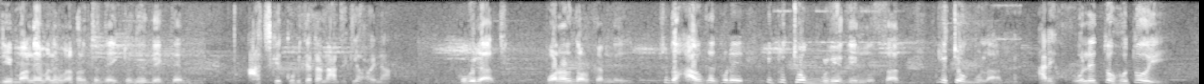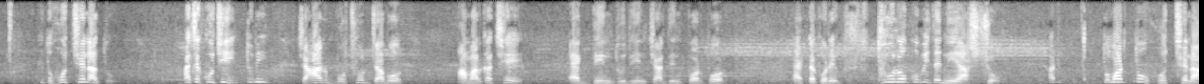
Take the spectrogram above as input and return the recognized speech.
যে মানে মানে মনে হচ্ছে যে একটু যদি দেখতেন। আজকে কবিতাটা না দেখলে হয় না। কবিরাজ পড়ার দরকার নেই। শুধু হালকা করে একটু চোখ বুলিয়ে দিন উস্তাদ। একটু চোখ বুলান। আরে হলে তো হতোই। কিন্তু হচ্ছে না তো। আচ্ছা কুচি তুমি চার বছর যাবত আমার কাছে একদিন দুদিন চার দিন পর পর একটা করে স্থূল কবিতা নিয়ে আসছো। আর তোমার তো হচ্ছে না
